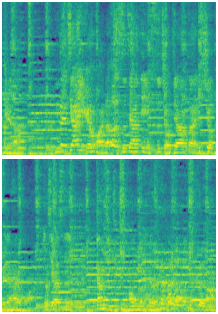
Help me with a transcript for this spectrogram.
天啊！你在嘉义圆环的二十家店，十九家在秀培的汉华，一家是钢琴姐姐红的。啊，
